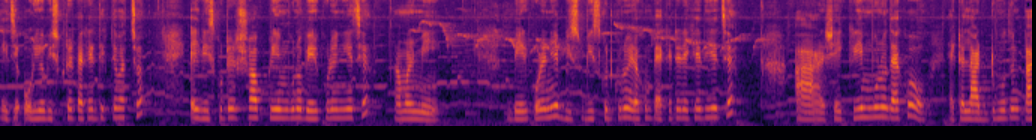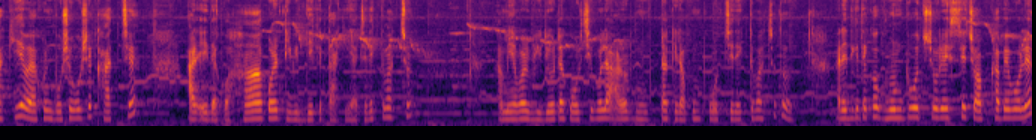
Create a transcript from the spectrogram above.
এই যে ওরিও বিস্কুটের প্যাকেট দেখতে পাচ্ছ? এই বিস্কুটের সব ক্রিমগুলো বের করে নিয়েছে আমার মেয়ে। বের করে নিয়ে বিস- বিস্কুটগুলো এরকম প্যাকেটে রেখে দিয়েছে। আর সেই ক্রিমগুলো দেখো, একটা লাড্ডু মতন পাকিয়ে ও এখন বসে বসে খাচ্ছে। আর এই দেখো, হাঁ করে টিভির দিকে তাকিয়ে আছে, দেখতে পাচ্ছ? আমি আবার ভিডিওটা করছি বলে আরও মুখটা কীরকম করছে, দেখতে পাচ্ছ তো? আর এদিকে দেখো, ঘুন্টুও চলে এসছে, চপ খাবে বলে।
